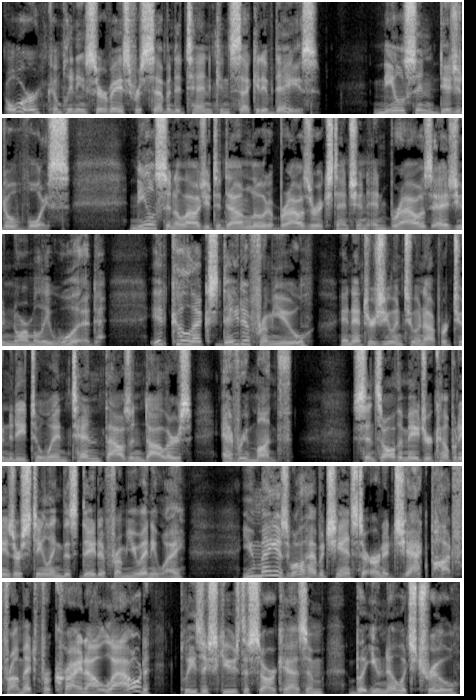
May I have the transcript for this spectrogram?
or completing surveys for 7 to 10 consecutive days. Nielsen Digital Voice. Nielsen allows you to download a browser extension and browse as you normally would. It collects data from you and enters you into an opportunity to win $10,000 every month. Since all the major companies are stealing this data from you anyway, you may as well have a chance to earn a jackpot from it for crying out loud. Please excuse the sarcasm, but you know it's true.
